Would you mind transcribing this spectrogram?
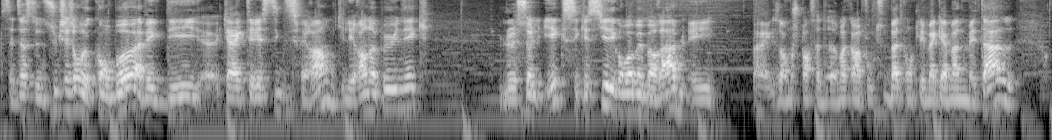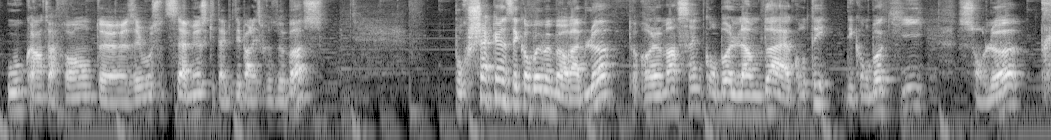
C'est-à-dire c'est une succession de combats avec des euh, caractéristiques différentes qui les rendent un peu uniques. Le seul X, c'est que s'il y a des combats mémorables, et par exemple, je pense notamment quand il faut que tu te battes contre les Megaman Metal, ou quand tu affrontes euh, Zero Suit Samus qui est habité par l'esprit de boss, pour chacun de ces combats mémorables-là, tu as probablement 5 combats lambda à côté. Des combats qui sont là très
